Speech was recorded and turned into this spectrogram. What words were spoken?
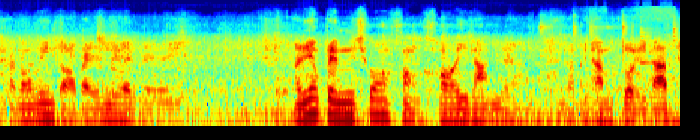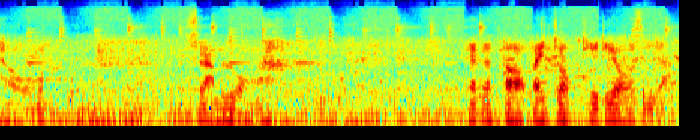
เราต้องวิ่งต่อไปเรื่อยๆเลยตอนนี้ยังเป็นช่วงของคออีรัตอยู่ครับเราไปทำตัวอีรัตแถวสนามหลวงนะแล้วก็ต่อไปจบที่ที่โอสยาม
